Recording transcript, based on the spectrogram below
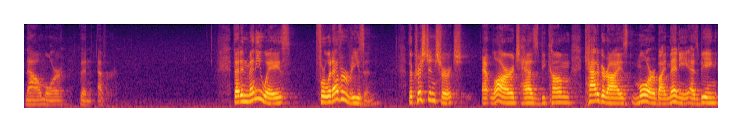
now more than ever. That in many ways, for whatever reason, the Christian church at large has become categorized more by many as being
